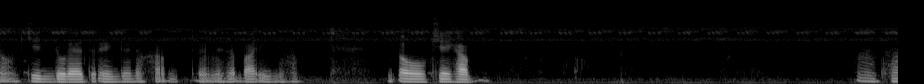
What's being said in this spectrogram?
น้องกินดูแลตัวเองด้วยนะครับเดินไม่สบายอีกนะครับ โอเคครับอ่าถ้า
